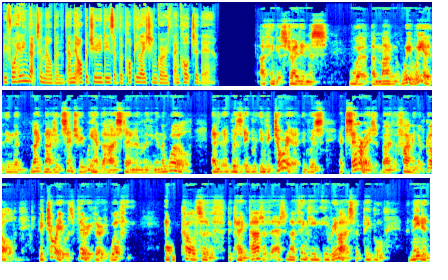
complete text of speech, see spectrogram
before heading back to Melbourne and the opportunities of the population growth and culture there. I think Australians were among we we in the late 19th century we had the highest standard of living in the world, and it was it, in Victoria it was accelerated by the finding of gold. Victoria was very very wealthy and Cole sort of became part of that. And I think he, he realized that people needed,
